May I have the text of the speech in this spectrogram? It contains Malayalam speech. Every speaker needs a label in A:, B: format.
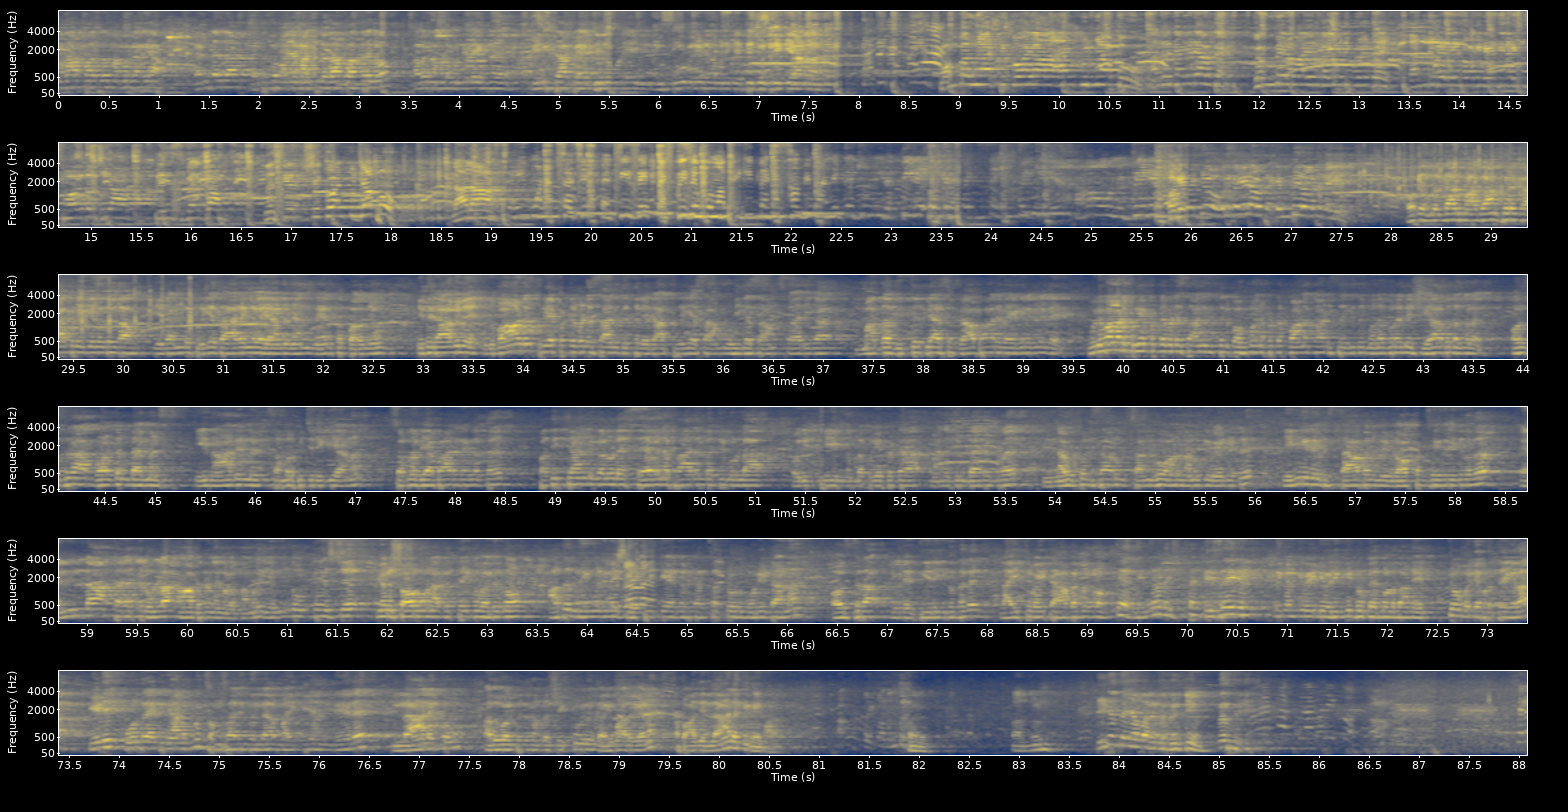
A: കഥാപാത്രം നമുക്കറിയാം. രണ്ടെല്ലാം വ്യത്യസ്തമായ മറ്റു കഥാപാത്രങ്ങളും അവർ നമ്മുടെ മുന്നിലേക്ക് ഇൻസ്റ്റാ പേജിലൂടെയും യൂട്യൂബിലൂടെയും നമ്മളിലേക്ക് എത്തിച്ചുകൊണ്ടിരിക്കുകയാണ്. കൊമ്പങ്ങാട്ടിക്കോയ കുഞ്ഞാപ്പു അതൊരു കൈയിടാവട്ടെ ഗംഭീരമായ ഒരു കൈയടി വീട്ട് രണ്ടുപേരെയും നമുക്ക് വേദിയിലേക്ക് സ്വാഗതം ചെയ്യാം. പ്ലീസ് വെൽക്കം നസീർ ഷിക്കോ ആൻഡ് കുഞ്ഞാപ്പു ഓക്കെ നമ്മളെല്ലാവരും ആകാംക്ഷയോടെ കാത്തിരിക്കുന്നത് ഇതാ ഈ രണ്ട് പ്രിയ താരങ്ങളെയാണ് ഞാൻ നേരത്തെ പറഞ്ഞു. ഇത് രാവിലെ ഒരുപാട് പ്രിയപ്പെട്ടവരുടെ സാന്നിധ്യത്തിലെ രാഷ്ട്രീയ സാമൂഹിക സാംസ്കാരിക മത വിദ്യാഭ്യാസ വ്യാപാര മേഖലകളിലെ ഒരുപാട് പ്രിയപ്പെട്ടവരുടെ സാന്നിധ്യത്തിൽ ബഹുമാനപ്പെട്ട പാണക്കാട് സഹിത് മുനവറലി ഷിഹാബ് തങ്ങൾ ഒസ്ര ഗോൾഡൻ ഡയമണ്ട്സ് ഈ നാടിന് സമർപ്പിച്ചിരിക്കുകയാണ്. സ്വർണ വ്യാപാര രംഗത്ത് പതിറ്റാണ്ടുകളുടെ സേവന പാരമ്പര്യമുള്ള ഒരു ടീം നമ്മുടെ പ്രിയപ്പെട്ട മാനേജിംഗ് ഡയറക്ടർ നൗഫൽ സാറും സംഘവുമാണ് നമുക്ക് വേണ്ടിയിട്ട് ഇങ്ങനെ ഒരു സ്ഥാപനം ഇവിടെ ഓപ്പൺ ചെയ്തിരിക്കുന്നത്. എല്ലാ തരത്തിലുള്ള ആഭരണങ്ങളും. നമ്മൾ എന്തുദ്ദേശിച്ച് ഈ ഒരു ഷോറൂമിനകത്തേക്ക് വരുന്നോ അത് നിങ്ങളിലേക്ക് എത്തിക്കുക എന്നൊരു കൺസെപ്റ്റോട് കൂടിയിട്ടാണ് ഓസ്ത്ര ഇവിടെ എത്തിയിരിക്കുന്നത്. ലൈറ്റ് വെയിറ്റ് ആഭരണങ്ങളൊക്കെ നിങ്ങളുടെ ഇഷ്ട ഡിസൈനിൽ നിങ്ങൾക്ക് വേണ്ടി ഒരുക്കിയിട്ടുണ്ട് എന്നുള്ളതാണ് ഏറ്റവും വലിയ പ്രത്യേകത. ഇനി കൂടുതലായിട്ട് ഞാനൊന്നും സംസാരിക്കുന്നില്ല. മൈക്ക് ഞാൻ നേരെ ലാലക്കും അതുപോലെ തന്നെ നമ്മുടെ ഷിക്കുവിനും കൈമാറുകയാണ്. അപ്പോൾ ആദ്യം ലാലക്ക് കൈമാറും.
B: ഹലോ പറഞ്ഞോളൂ.
A: ഇതെന്താ ഞാൻ പറയുന്നത്
B: നിർത്തിയോ?
A: നിർത്തി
